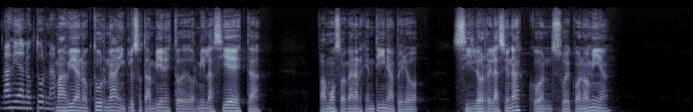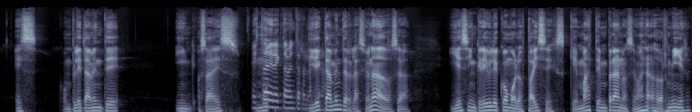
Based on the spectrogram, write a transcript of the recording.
más vida nocturna. Más vida nocturna, incluso también esto de dormir la siesta, famoso acá en Argentina, pero si lo relacionás con su economía, es completamente, o sea, es... Está directamente relacionado. Directamente relacionado, o sea, y es increíble cómo los países que más temprano se van a dormir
